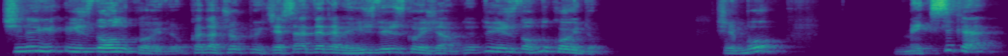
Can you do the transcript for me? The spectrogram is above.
Çin'e %10 koydu. O kadar çok büyük cesaret edeme %100 koyacağım diyordu. %10'lu koydu. Şimdi bu Meksika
